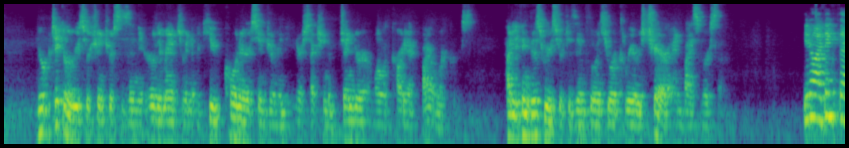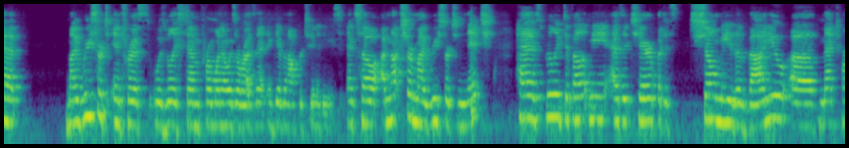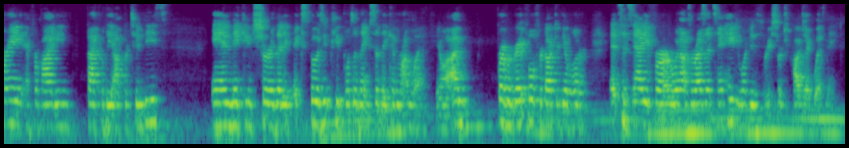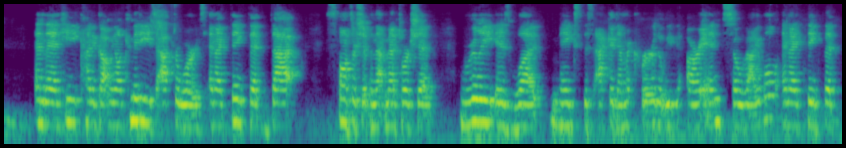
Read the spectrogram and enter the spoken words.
Your particular research interest is in the early management of acute coronary syndrome and the intersection of gender along with cardiac biomarkers. How do you think this research has influenced your career as chair and vice versa? You know, I think that my research interest was really stemmed from when I was a resident and given opportunities. And so I'm not sure my research niche has really developed me as a chair, but it's shown me the value of mentoring and providing faculty opportunities and making sure that exposing people to things that they can run with. You know, I'm forever grateful for Dr. Gibler at Cincinnati for when I was a resident saying, "Hey, do you want to do this research project with me?" And then he kind of got me on committees afterwards, and I think that that sponsorship and that mentorship really is what makes this academic career that we are in so valuable. And I think that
